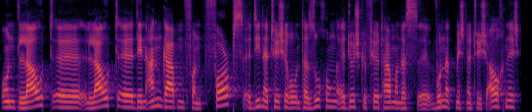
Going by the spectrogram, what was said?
Und laut, äh, laut äh, den Angaben von Forbes, die natürlich ihre Untersuchung äh, durchgeführt haben, und das äh, wundert mich natürlich auch nicht,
